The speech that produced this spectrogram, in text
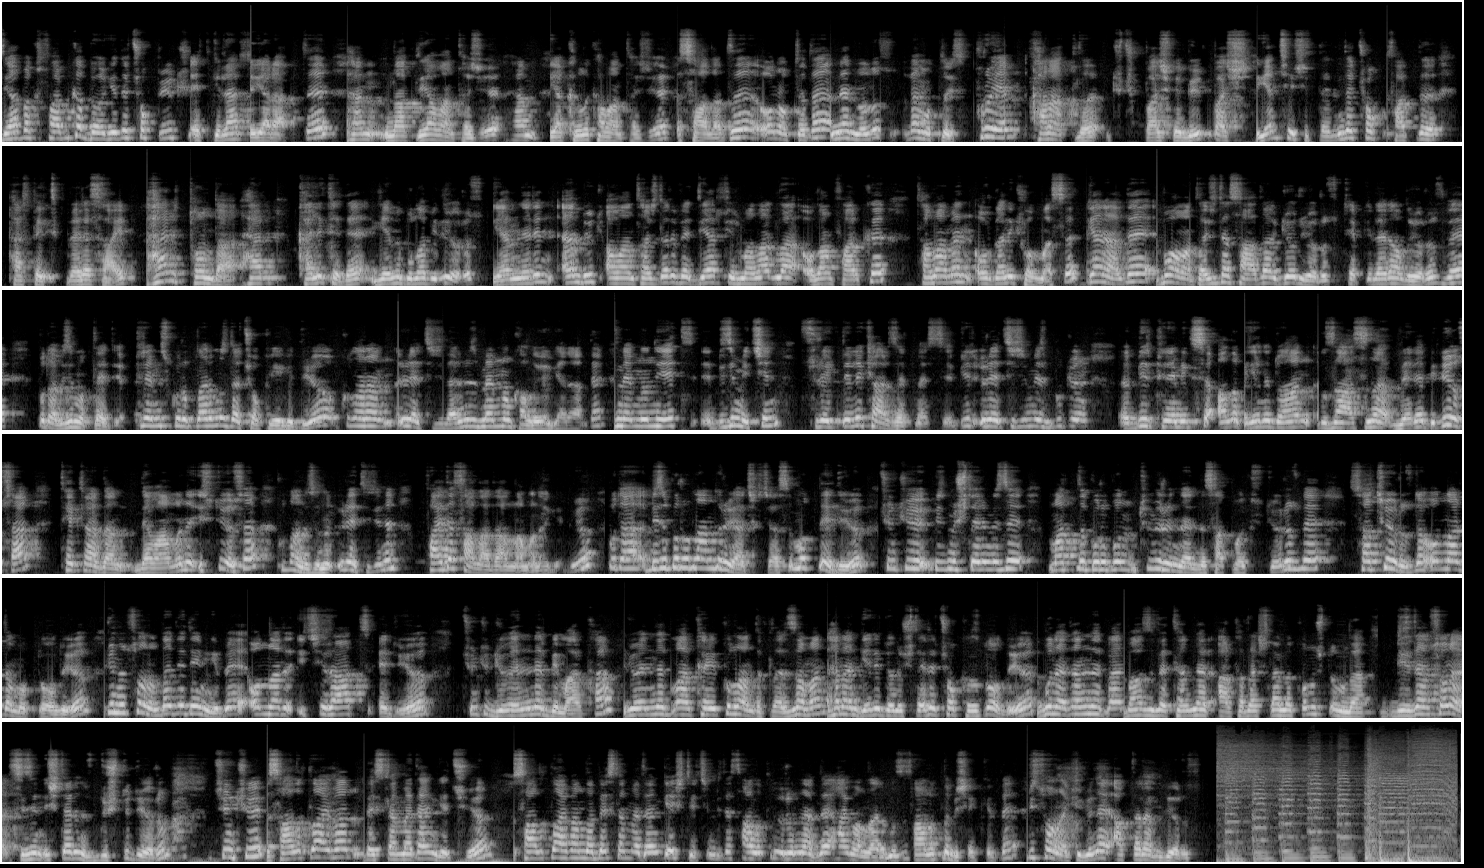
Diyarbakır fabrika bölgede çok büyük etkiler yarattı. Hem nakliye avantajı hem yakınlık avantajı sağladı. O noktada memnunuz ve mutluyuz. Projem kanatlı, küçükbaş ve büyükbaş yem çeşitlerinde çok farklı perspektiflere sahip. Her tonda, her kalitede yemi bulabiliyoruz. Yemlerin en büyük avantajları ve diğer firmalarla olan farkı tamamen organik olması. Genelde bu avantajı da sahada görüyoruz, tepkileri alıyoruz ve bu da bizi mutlu ediyor. Premis gruplarımız da çok iyi gidiyor. Kullanan üreticilerimiz memnun kalıyor genelde. Memnuniyet bizim için süreklilik arz etmesi. Bir üreticimiz bugün e, bir premix'i alıp yeni doğan buzağısına verebiliyorsa tekrardan devamını istiyorsa kullanıcının, üreticinin fayda sağladığı anlamına geliyor. Bu da bizi gururlandırıyor açıkçası, mutlu ediyor. Çünkü biz müşterimizi matlı grubun tüm ürünlerini satmak istiyoruz ve satıyoruz da onlar da mutlu oluyor. Günün sonunda dediğim gibi onlar içi rahat ediyor. Çünkü güvenilir bir marka. Güvenilir markayı kullandıkları zaman hemen geri dönüşleri çok hızlı oluyor. Bu nedenle ben bazı veteriner arkadaşlarla konuştuğumda bizden sonra sizin işleriniz düştü diyorum. Çünkü sağlıklı hayvan beslenmeden geçiyor. Sağlıklı hayvan da beslenmeden geçtiği için biz de sağlıklı ürünlerle hayvanlarımızı sağlıklı bir şekilde bir sonraki güne aktarabiliyoruz.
